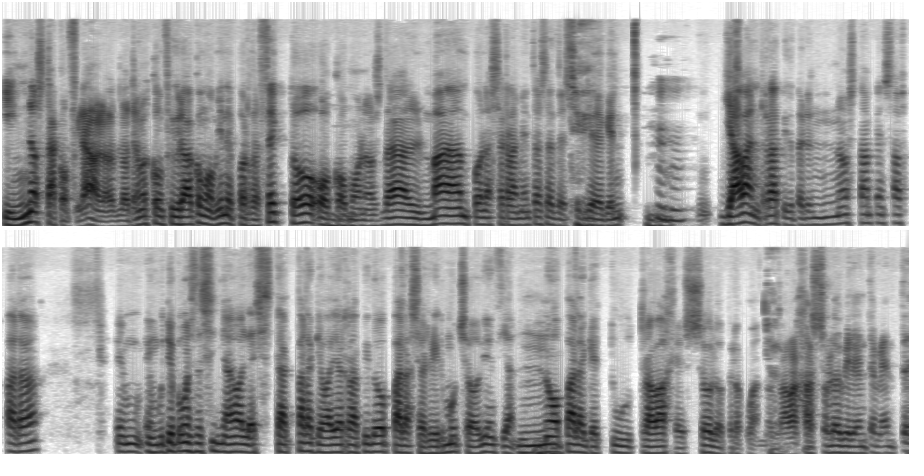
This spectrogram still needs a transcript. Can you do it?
y no está configurado. Lo, tenemos configurado como viene por defecto o como nos da el MAMP o las herramientas de despliegue, que ya van rápido, pero no están pensados para... En, en tiempo hemos diseñado el stack para que vaya rápido para servir mucha audiencia, no para que tú trabajes solo, pero cuando trabajas solo, evidentemente,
